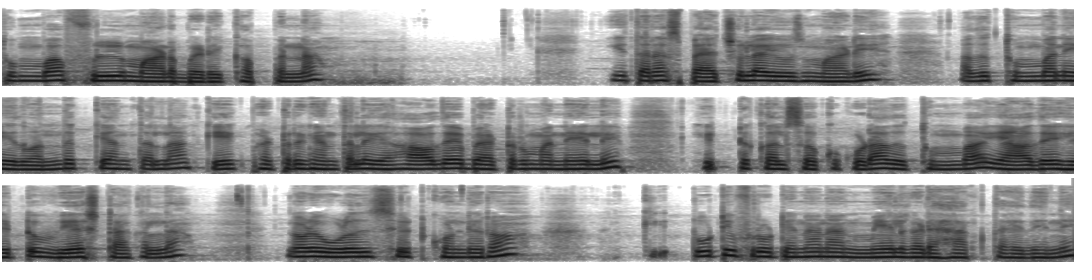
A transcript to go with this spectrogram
ತುಂಬ ಫುಲ್ ಮಾಡಬೇಡಿ ಕಪ್ಪನ್ನು. ಈ ಥರ ಸ್ಪ್ಯಾಚುಲ ಯೂಸ್ ಮಾಡಿ, ಅದು ತುಂಬಾ ಇದು ಒಂದಕ್ಕೆ ಅಂತಲ್ಲ ಕೇಕ್ ಬ್ಯಾಟ್ರಿಗೆ ಅಂತಲ್ಲ ಯಾವುದೇ ಬ್ಯಾಟ್ರ್ ಮನೆಯಲ್ಲಿ ಹಿಟ್ಟು ಕಲಸೋಕ್ಕೂ ಕೂಡ ಅದು ತುಂಬ ಯಾವುದೇ ಹಿಟ್ಟು ವೇಸ್ಟ್ ಆಗಲ್ಲ. ನೋಡಿ ಉಳಿಸಿಟ್ಕೊಂಡಿರೋ ಟೂಟಿ ಫ್ರೂಟಿನ ನಾನು ಮೇಲ್ಗಡೆ ಹಾಕ್ತಾಯಿದ್ದೀನಿ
